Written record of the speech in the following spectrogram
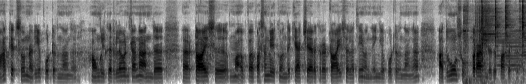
மார்க்கெட்ஸும் நிறைய போட்டிருந்தாங்க. அவங்களுக்கு ரிலவெண்ட்டான அந்த டாய்ஸு ம ப பசங்களுக்கு வந்து கேட்சியாக இருக்கிற டாய்ஸ் எல்லாத்தையும் வந்து இங்கே போட்டிருந்தாங்க. அதுவும் சூப்பராக இருந்தது பார்க்குறதுக்கு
